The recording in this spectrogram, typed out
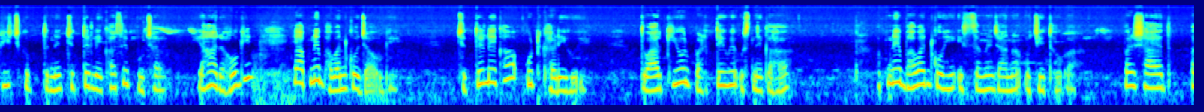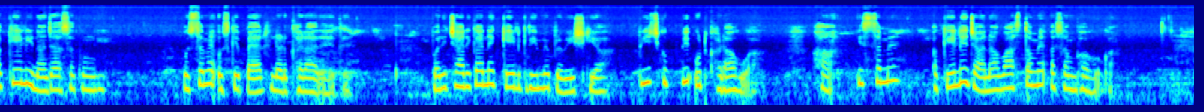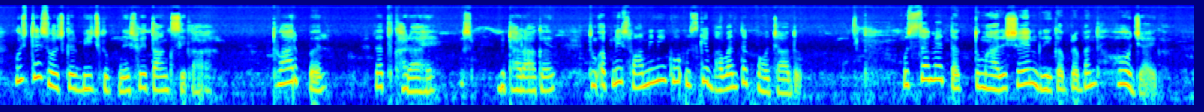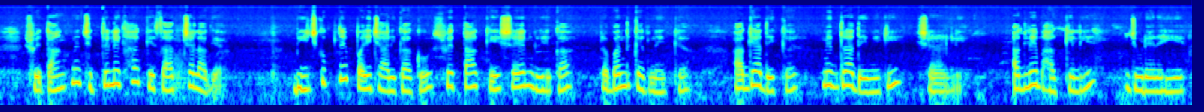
बीजगुप्त ने चित्रलेखा से पूछा, यहाँ रहोगी या अपने भवन को जाओगी? चित्रलेखा उठ खड़ी हुई। द्वार की ओर बढ़ते हुए उसने कहा अपने भवन को ही इस समय जाना उचित होगा, पर शायद अकेली ना जा सकूँगी। उस समय उसके पैर लड़खड़ा रहे थे। परिचारिका ने केल गृह में प्रवेश किया। बीजगुप्त भी उठ खड़ा हुआ। हाँ इस समय अकेले जाना वास्तव में असंभव होगा। कुछ देर सोचकर बीजगुप्त ने श्वेतांक से कहा, द्वार पर रथ खड़ा है। उसमें बिठा कर तुम अपनी स्वामिनी को उसके भवन तक पहुँचा दो। उस समय तक तुम्हारे शयन गृह का प्रबंध हो जाएगा। श्वेतांक ने चित्रलेखा के साथ चला गया। बीजगुप्त ने परिचारिका को श्वेतांक के शयन गृह का प्रबंध करने का आज्ञा देकर निद्रा देवी की शरण ली। अगले भाग के लिए जुड़े रहिए।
